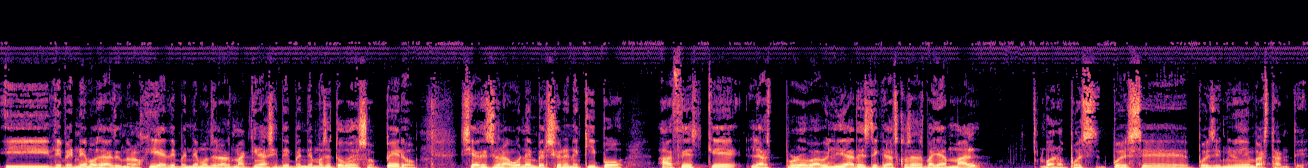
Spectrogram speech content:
Y dependemos de la tecnología, dependemos de las máquinas y dependemos de todo eso. Pero si haces una buena inversión en equipo, haces que las probabilidades de que las cosas vayan mal, bueno, pues, pues, eh, pues disminuyen bastante.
